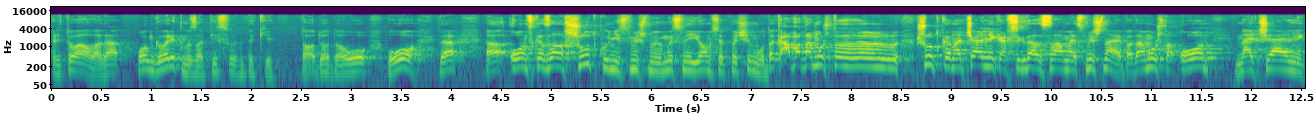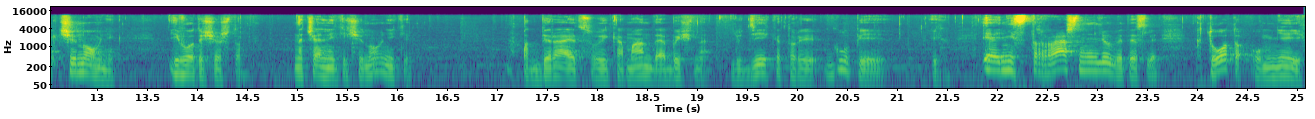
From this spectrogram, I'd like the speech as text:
ритуала, да. Он говорит, мы записываем такие, да-да-да, о, о, да. А он сказал шутку не смешную, мы смеемся, почему? Так а потому что шутка начальника всегда самая смешная, потому что он начальник-чиновник. И вот еще что. Начальники, чиновники подбирают свои команды обычно людей, которые глупее их. И они страшно не любят, если кто-то умнее их.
